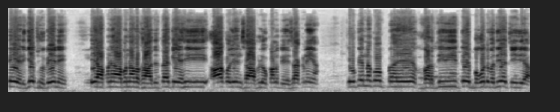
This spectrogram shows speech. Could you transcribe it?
ਭੇੜੀਏ ਛੁਬੇ ਨੇ ਇਹ ਆਪਣੇ ਆਪ ਨਾਲ ਵਿਖਾ ਦਿੱਤਾ ਕਿ ਅਸੀਂ ਆਹ ਕੁਝ ਇਨਸਾਫ ਲੋਕਾਂ ਨੂੰ ਦੇ ਸਕਨੇ ਆ। ਕਿਉਂਕਿ ਇਹਨਾਂ ਕੋਲ ਇਹ ਵਰਦੀ ਤੇ ਬਹੁਤ ਵਧੀਆ ਚੀਜ਼ ਆ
